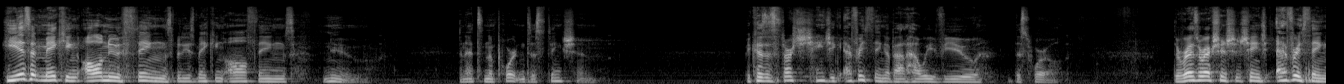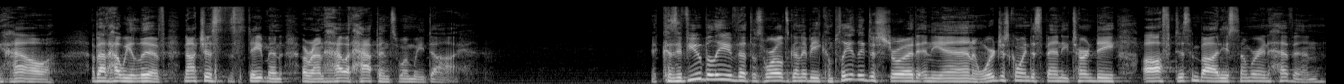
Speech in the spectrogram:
He isn't making all new things, but He's making all things new. And that's an important distinction because it starts changing everything about how we view this world. The resurrection should change everything how, about how we live, not just the statement around how it happens when we die. Because if you believe that this world's going to be completely destroyed in the end and we're just going to spend eternity off disembodied somewhere in heaven,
